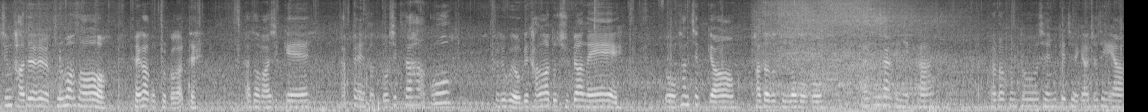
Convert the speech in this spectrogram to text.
지금 다들 굶어서 배가 고플 것 같아. 가서 맛있게 카페에서 또 식사하고 그리고 여기 강화도 주변에 또 산책 겸 바다도 둘러보고 할 생각이니까 여러분도 재밌게 즐겨주세요.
